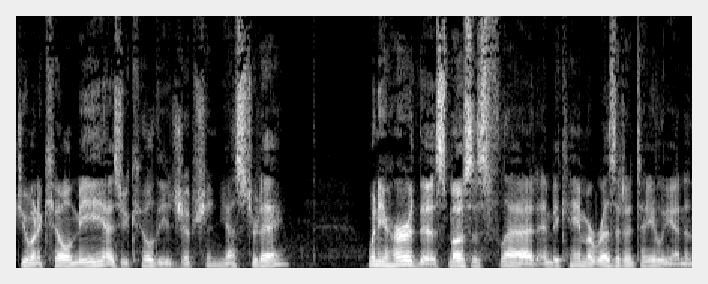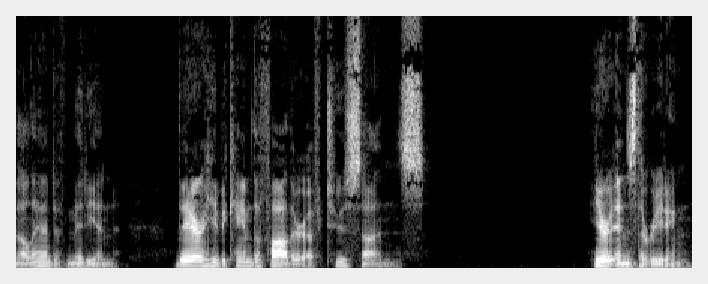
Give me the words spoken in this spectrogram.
Do you want to kill me as you killed the Egyptian yesterday? When he heard this, Moses fled and became a resident alien in the land of Midian. There he became the father of two sons. Here ends the reading.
